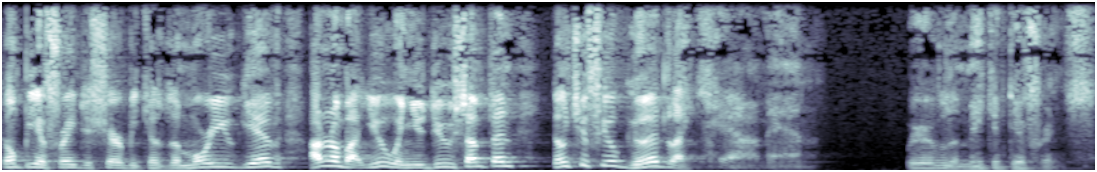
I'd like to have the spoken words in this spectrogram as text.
Don't be afraid to share because the more you give, I don't know about you, when you do something, don't you feel good? Like, yeah, man, we are able to make a difference.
